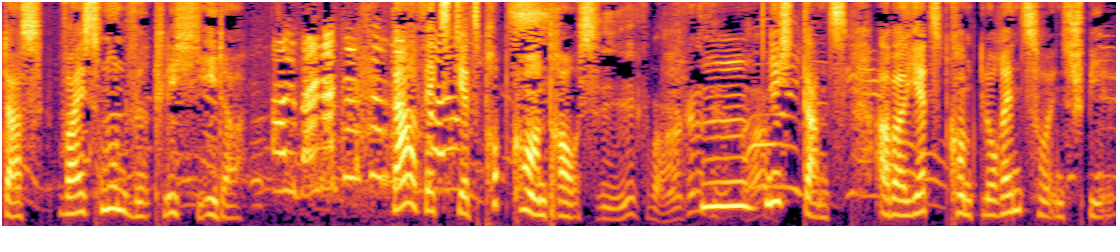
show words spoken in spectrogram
das weiß nun wirklich jeder. Da wächst jetzt Popcorn draus. Hm, nicht ganz, aber jetzt kommt Lorenzo ins Spiel.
